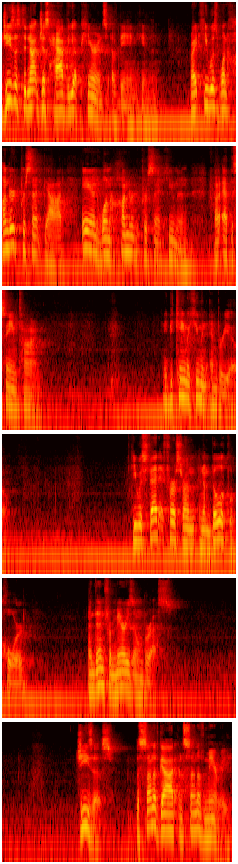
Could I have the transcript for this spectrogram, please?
Jesus did not just have the appearance of being human, right? He was 100% God and 100% human uh, at the same time. And he became a human embryo he was fed at first from an umbilical cord and then from Mary's own breasts. Jesus, the Son of God and Son of Mary,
